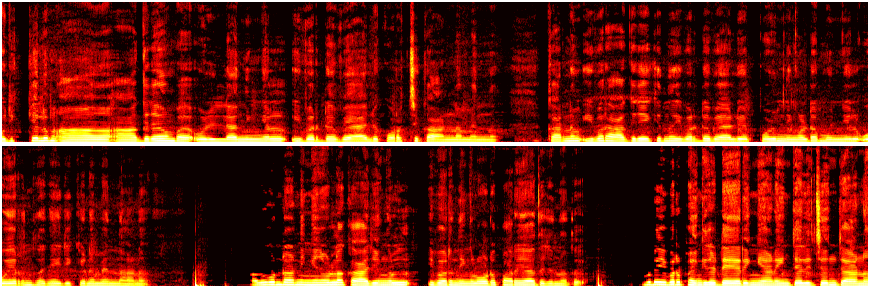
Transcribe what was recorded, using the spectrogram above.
ഒരിക്കലും ആഗ്രഹം ഇല്ല നിങ്ങൾ ഇവരുടെ വാല്യൂ കുറച്ച് കാണണമെന്ന്. കാരണം ഇവർ ആഗ്രഹിക്കുന്നത് ഇവരുടെ വാല്യൂ എപ്പോഴും നിങ്ങളുടെ മുന്നിൽ ഉയർന്നു തന്നെ ഇരിക്കണമെന്നാണ്. അതുകൊണ്ടാണ് ഇങ്ങനെയുള്ള കാര്യങ്ങൾ ഇവർ നിങ്ങളോട് പറയാതിരുന്നത്. ഇവിടെ ഇവർ ഭയങ്കര ഡെയറിങ് ആണ് ഇന്റലിജന്റ് ആണ്.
